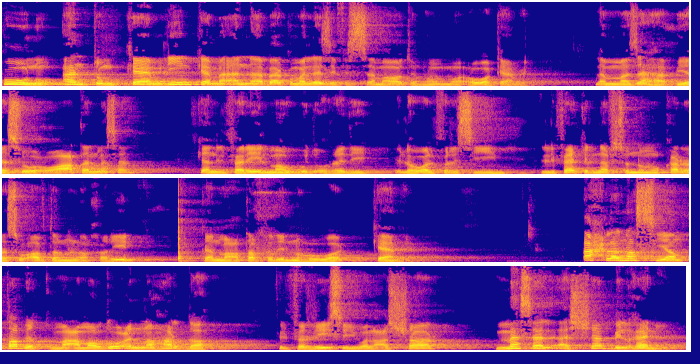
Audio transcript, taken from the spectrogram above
كونوا أنتم كاملين كما أن أباكم الذي في السماوات هو كامل. لما ذهب يسوع وأعطى المثل كان الفريق الموجود اوريدي اللي هو الفريسيين اللي فاكر نفسه إنه مكرس وأفضل من الآخرين كان معتقد إنه هو كامل. أحلى نص ينطبق مع موضوع النهارده في الفريسي والعشار مثل الشاب الغني.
